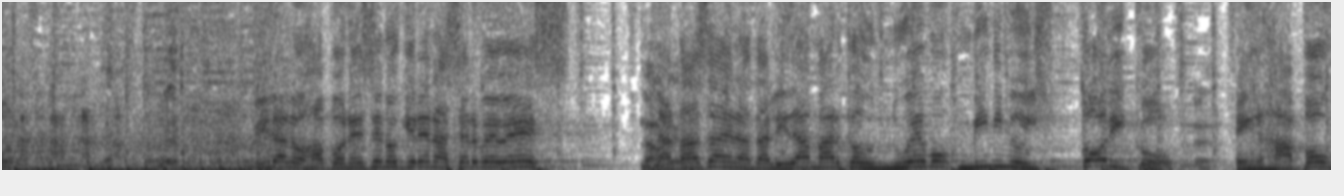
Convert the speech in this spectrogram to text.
bola. Mira, los japoneses no quieren hacer bebés. No, la tasa de natalidad marca un nuevo mínimo histórico Eh. en Japón.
